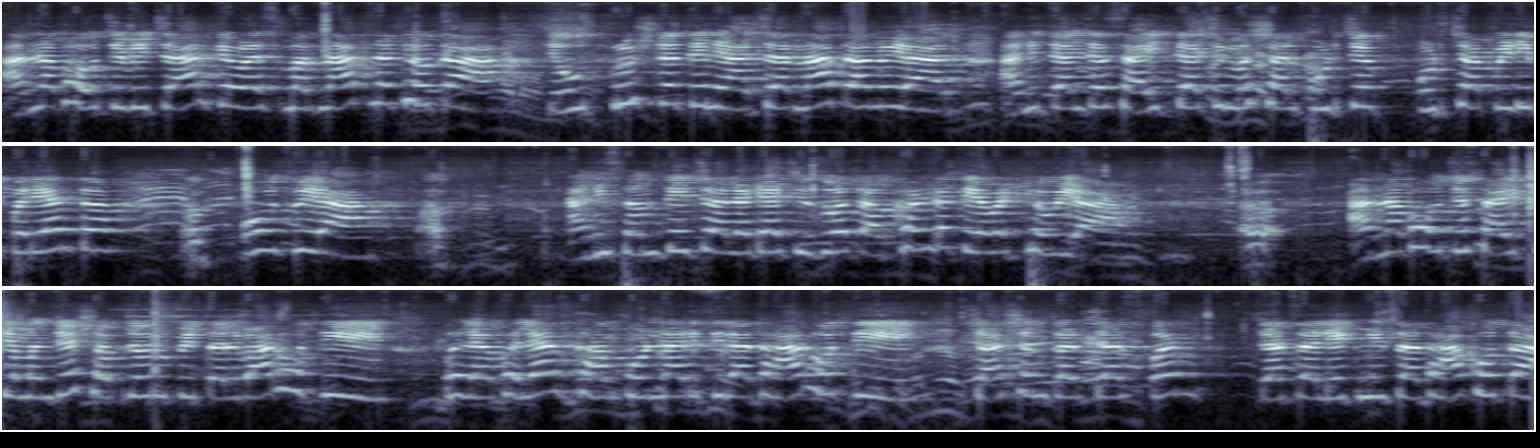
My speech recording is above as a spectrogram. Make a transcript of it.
अण्णा भाऊचे विचार केवळ स्मरणात न ठेवता ते उत्कृष्टतेने आचरणात आणूयात आणि त्यांच्या साहित्याची मशाल पुढचे पुढच्या पिढीपर्यंत पोहोचूया. आणि समतेच्या लढ्याची ज्योत अखंड तेव्हा म्हणजे शब्दरूपी तलवार होती भल्या भल्याच घाम फोडणारी तिला धार होती. शासनकर्त्यास पण त्याचा लेखणीचा धाक होता.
